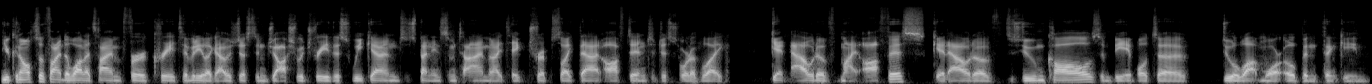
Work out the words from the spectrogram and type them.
you can also find a lot of time for creativity. Like I was just in Joshua Tree this weekend, spending some time, and I take trips like that often to just sort of like get out of my office, get out of Zoom calls, and be able to do a lot more open thinking.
